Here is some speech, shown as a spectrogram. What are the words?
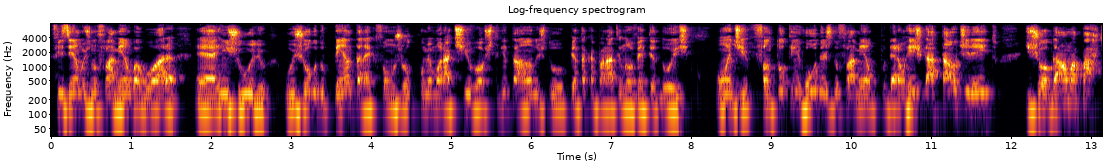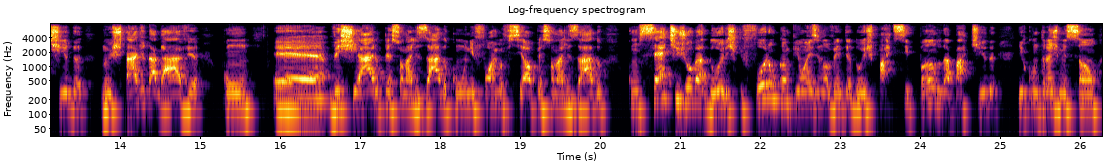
Fizemos no Flamengo agora, é, em julho, o jogo do Penta, né, que foi um jogo comemorativo aos 30 anos do Pentacampeonato em 92, onde fan token holders do Flamengo puderam resgatar o direito de jogar uma partida no estádio da Gávea, com é, vestiário personalizado, com uniforme oficial personalizado, com sete jogadores que foram campeões em 92 participando da partida e com transmissão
